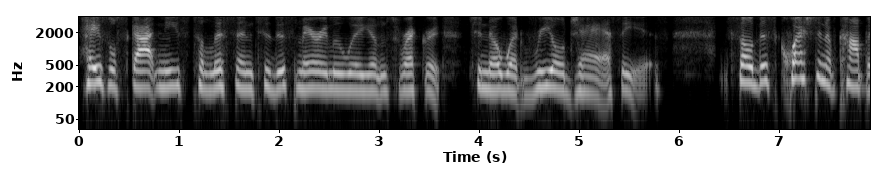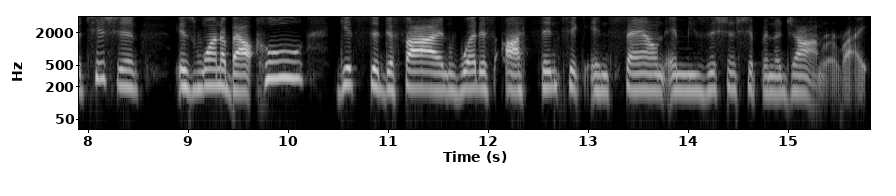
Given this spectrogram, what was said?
Hazel Scott needs to listen to this Mary Lou Williams record to know what real jazz is. So, this question of competition is one about who gets to define what is authentic in sound and musicianship in a genre, right?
